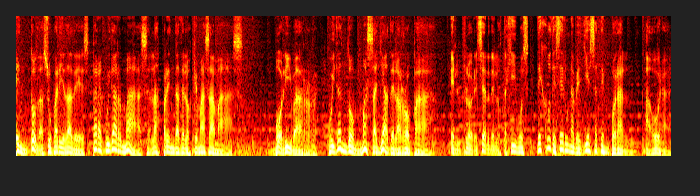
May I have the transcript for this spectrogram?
en todas sus variedades para cuidar más las prendas de los que más amas. Bolívar, cuidando más allá de la ropa. El florecer de los tajivos dejó de ser una belleza temporal. Ahora,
